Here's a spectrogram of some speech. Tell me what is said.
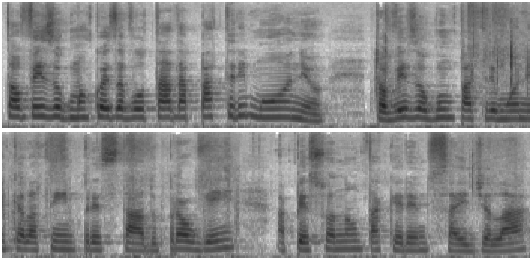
talvez alguma coisa voltada a patrimônio. Talvez algum patrimônio que ela tenha emprestado para alguém, a pessoa não está querendo sair de lá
